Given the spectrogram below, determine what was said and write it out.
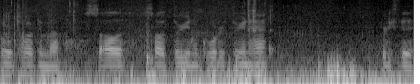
That's what we're talking about. Solid, solid three and a quarter, three and a half. Pretty fish.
